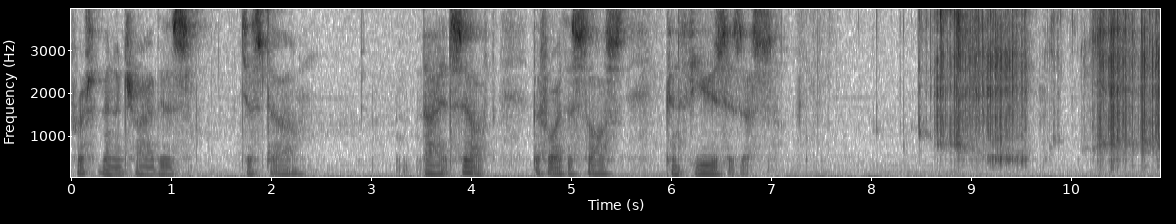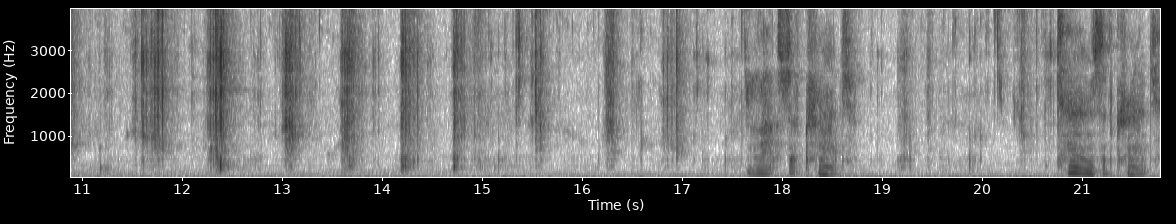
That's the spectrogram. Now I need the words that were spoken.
First, we're going to try this just uh, by itself before the sauce confuses us. Lots of crunch. Tons of crunch.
